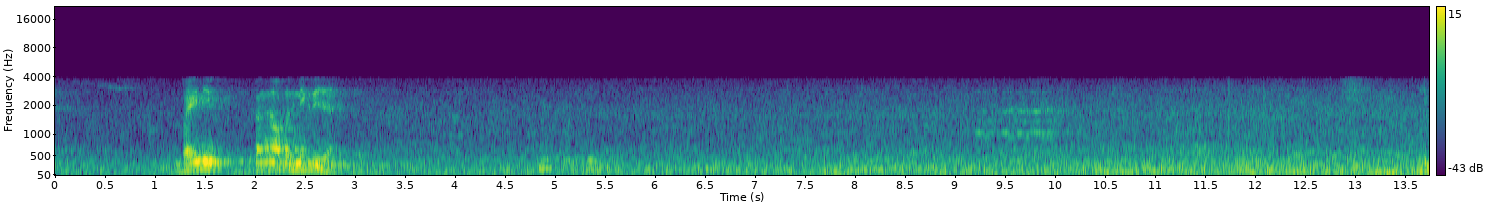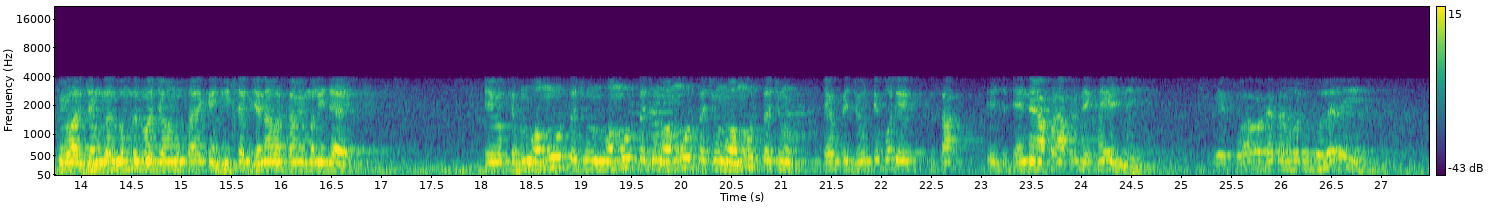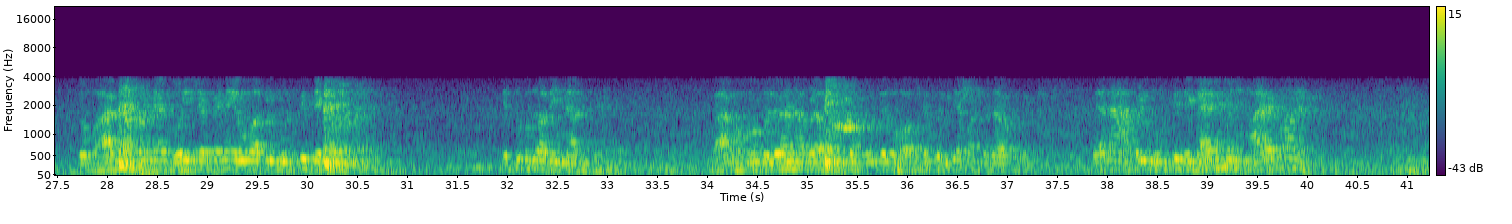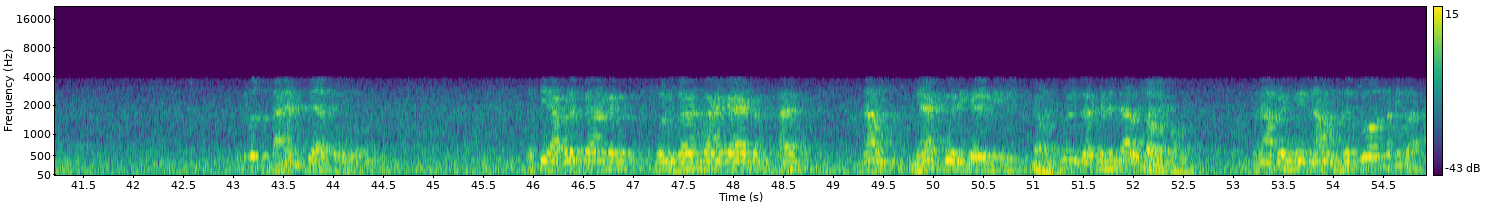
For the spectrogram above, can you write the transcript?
ભયની સંજ્ઞાઓ બધી નીકળી જાય. કોઈ વાર જંગલ બંગલમાં જવાનું થાય કે હિંસક જનાવર સામે મળી જાય, એ વખતે હું અમૂર્ત છું, હું અમૂર્ત છું અમૂર્ત છું અમૂર્ત છું. એ વખતે જોરથી એ- એને આપણે આપણે દેખાય જ નહીં. એ સો વખત અમૃત બોલે નહીં તો વાઘ આપણને જોઈ શકે નહીં એવું આપણી મૂર્તિ દેખાય. એટલું બધું આ વિજ્ઞાન છે. વાઘ હોમો બોલ્યો અને આપણે જેનું હોમ છે બોલી ગયા પાંચ હજાર વખત. એને આપણી મૂર્તિ દેખાય નહીં, પછી મારે કોને? એટલું બધું સાયન્સ છે આ તો. પછી આપણે ત્યાં આગળ પોલીસવાળા ગયા સાહેબ મેં ચોરી કરેલી હા. પોલીસવાળા કહે, ચાલો ચાલો સાહેબ. પકડો. અને આપણે ના હું તો નથી બા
